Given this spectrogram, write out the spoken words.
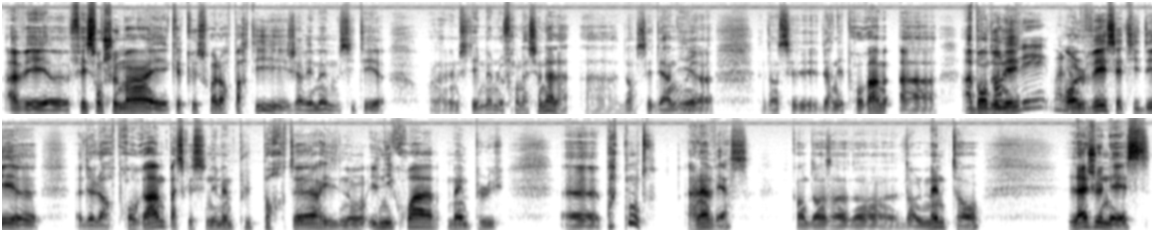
avait euh, fait son chemin et quel que soit leur parti, et j'avais même cité euh, on a même cité même le Front National dans, ses derniers, euh, dans ses derniers programmes a abandonné, enlevé, cette idée euh, de leur programme parce que ce n'est même plus porteur, ils, ils n'y croient même plus. Euh, par contre, à l'inverse, quand dans, dans, dans, le même temps, la jeunesse,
